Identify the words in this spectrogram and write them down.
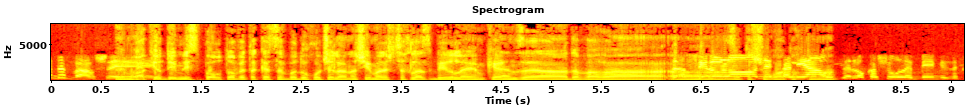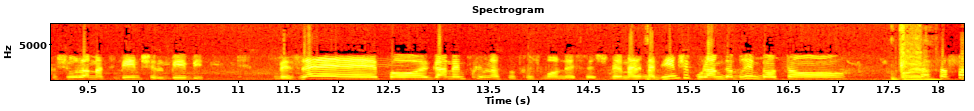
הדבר ש... הם רק יודעים לספור טוב את הכסף בדוחות של האנשים האלה שצריך להסביר להם, כן? זה הדבר ה... זה ה- אפילו לא נתניהו. זה לא קשור לביבי, זה קשור למצביעים של ביבי. וזה פה, גם הם צריכים לעשות חשבון נפש. ומדהים שכולם מדברים באותו... באותה שפה,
